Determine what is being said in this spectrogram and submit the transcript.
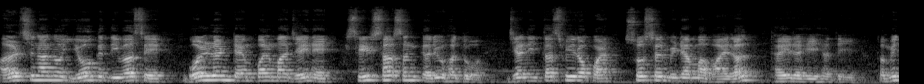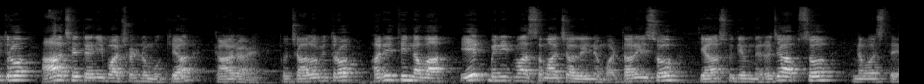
અર્ચનાનો યોગ દિવસે ગોલ્ડન ટેમ્પલમાં જઈને શીર્ષાસન કર્યું હતું, જેની તસવીરો પણ સોશિયલ મીડિયામાં વાયરલ થઈ રહી હતી. તો મિત્રો, આ છે તેની પાછળનું મુખ્ય કારણ. તો ચાલો મિત્રો, ફરીથી નવા એક મિનિટમાં સમાચાર લઈને મળતા રહીશો. ત્યાં સુધી અમને રજા આપશો. નમસ્તે.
